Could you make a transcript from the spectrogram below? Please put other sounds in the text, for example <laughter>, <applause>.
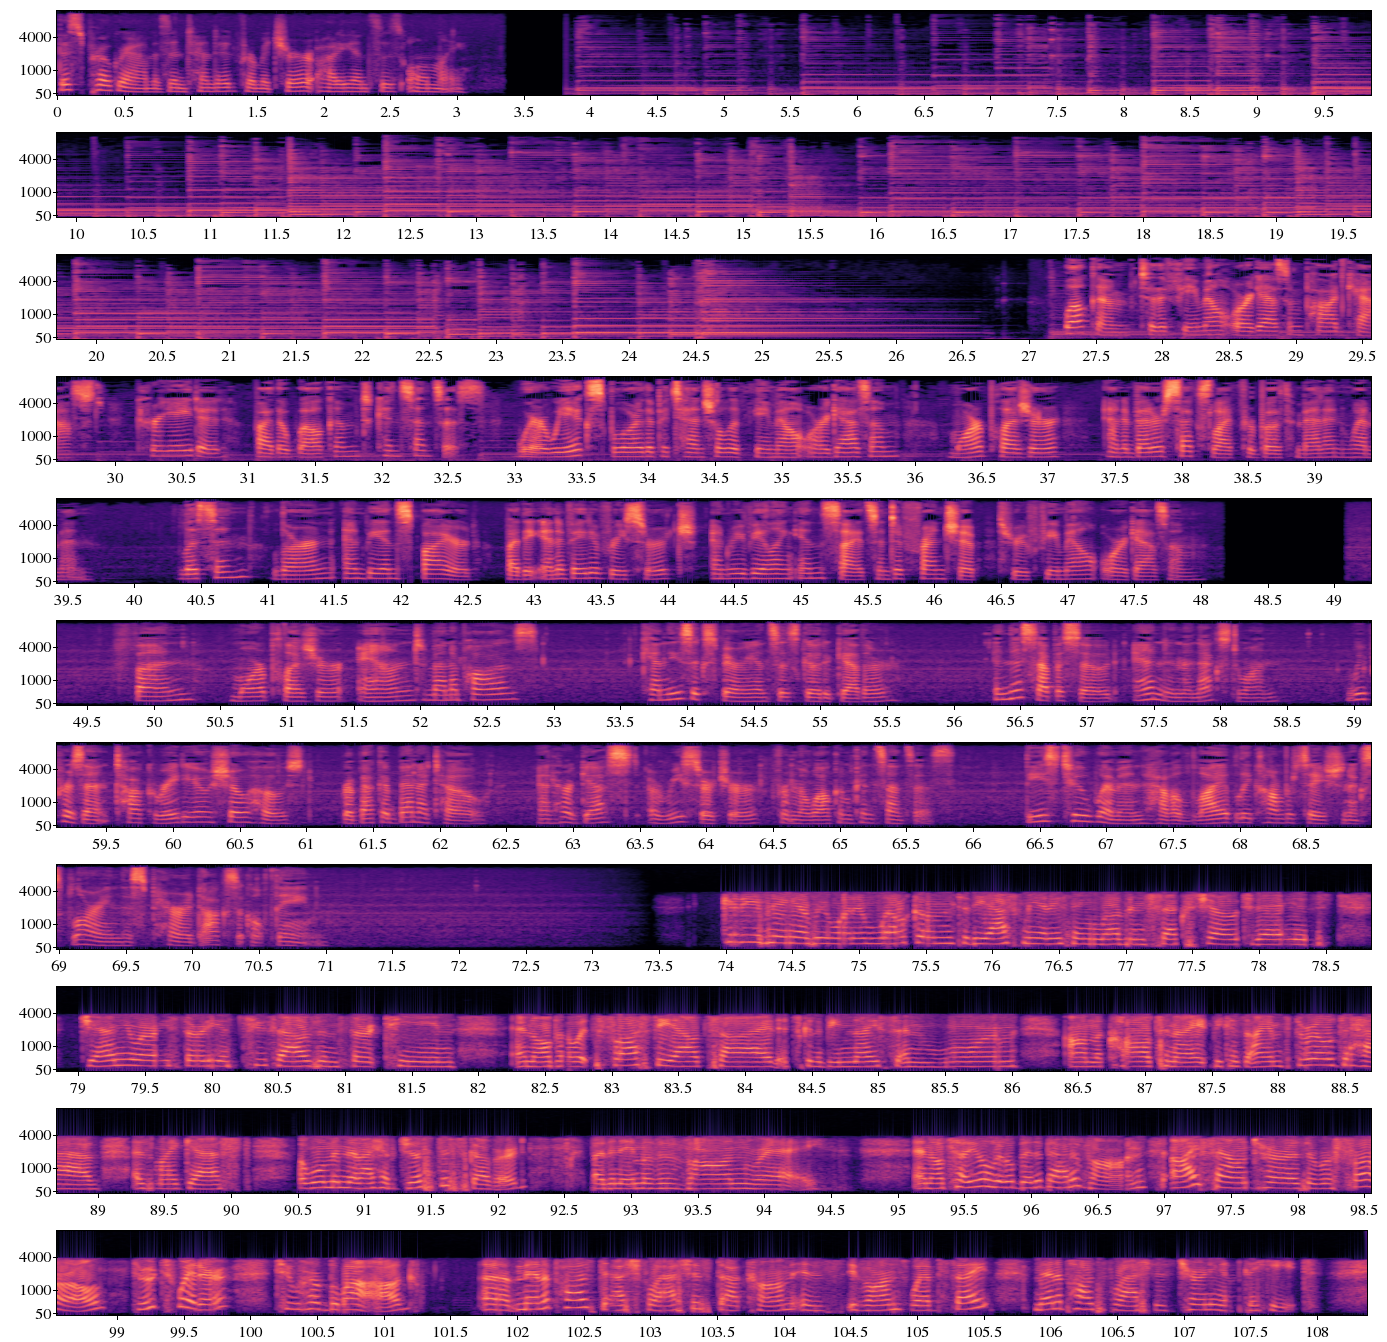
This program is intended for mature audiences only. Welcome to the Female Orgasm Podcast, created by the Welcomed Consensus, where we explore the potential of female orgasm, more pleasure, and a better sex life for both men and women. Listen, learn, and be inspired by the innovative research and revealing insights into friendship through female orgasm. Fun, more pleasure, and menopause? Can these experiences go together? In this episode and in the next one, we present talk radio show host Rebekah Beneteau and her guest, a researcher from the Welcome Consensus. These two women have a lively conversation exploring this paradoxical theme. Good evening, everyone, and welcome to the Ask Me Anything Love and Sex show. Today is January 30th, 2013, and although it's frosty outside, it's going to be nice and warm on the call tonight because I am thrilled to have as my guest a woman that I have just discovered by the name of Yvonne Wray. And I'll tell you a little bit about Yvonne. I found her as a referral through Twitter to her blog, uh, menopause-flashes.com is Yvonne's website. Menopause Flashes Turning Up the Heat.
